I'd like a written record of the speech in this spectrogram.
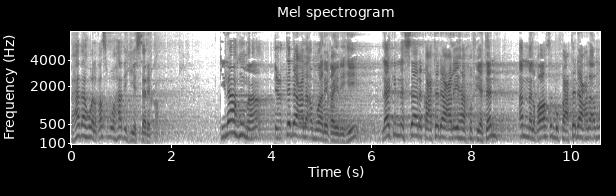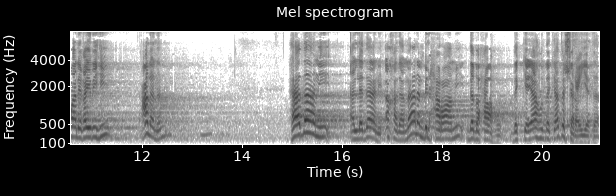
فهذا هو الغصب وهذه هي السرقة. كلاهما اعتدى على أموال غيره لكن السارق اعتدى عليها خفية أما الغاصب فاعتدى على أموال غيره علنا. هذان اللذان أخذ مالا بالحرام ذبحاه ذكياه الذكاة الشرعية.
